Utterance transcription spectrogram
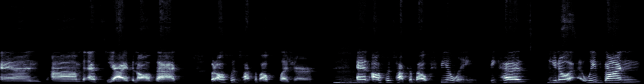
and um, the STIs and all of that, but also talk about pleasure mm. and also talk about feelings because, yes. you know, we've gotten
